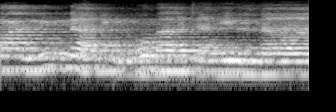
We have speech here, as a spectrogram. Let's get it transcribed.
علمنا منهما جهلنا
